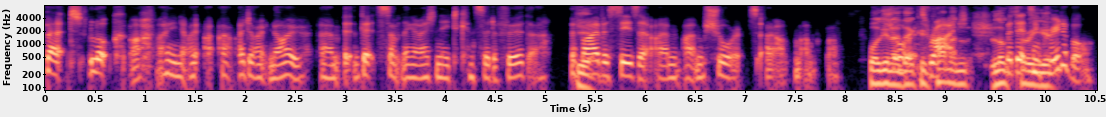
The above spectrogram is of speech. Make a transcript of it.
But look, uh, I mean, I, I, I don't know. Um, that's something I'd need to consider further. If Yeah. Ivor says it, I'm I'm sure it's. Um, um, Well, you know, Sure, they could come right, and look but that's through your, incredible.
